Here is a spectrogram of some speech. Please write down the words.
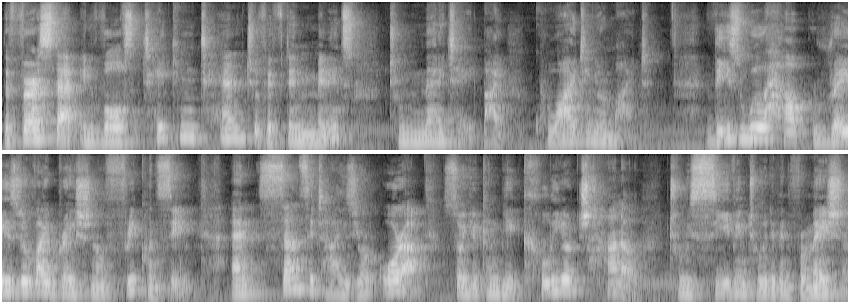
The first step involves taking 10 to 15 minutes to meditate by quieting your mind. These will help raise your vibrational frequency and sensitize your aura so you can be a clear channel to receive intuitive information.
